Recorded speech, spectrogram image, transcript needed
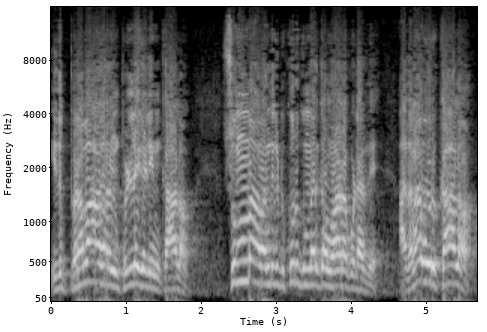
இது பிரபாகரன் பிள்ளைகளின் காலம். சும்மா வந்துகிட்டு குறுக்கு மேற்கம் வாடக்கூடாது. அதெல்லாம் ஒரு காலம்.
